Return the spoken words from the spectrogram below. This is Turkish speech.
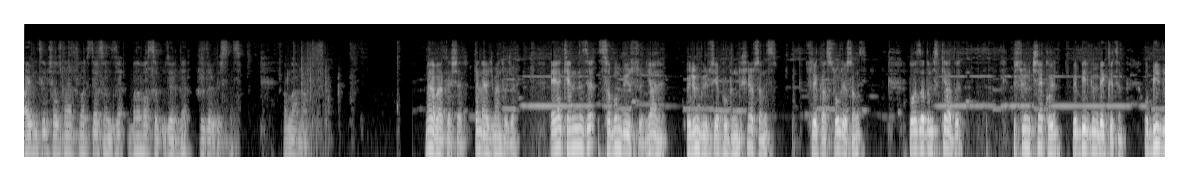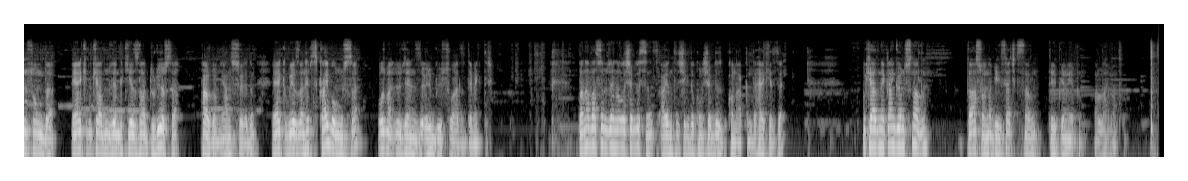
Ayrıntılı bir çalışma yaptırmak isterseniz de bana WhatsApp üzerinden yazabilirsiniz. Allah'a emanet. Merhaba arkadaşlar. Ben Ercüment Hoca. Eğer kendinize sabun büyüsü yani ölüm büyüsü yapıldığını düşünüyorsanız sürekli hasta oluyorsanız bu hazırladığımız kağıdı bir suyun içine koyun ve bir gün bekletin. O bir gün sonunda eğer ki bu kağıdın üzerindeki yazılar duruyorsa pardon yanlış söyledim. Eğer ki bu yazıların hepsi kaybolmuşsa o zaman üzerinizde ölüm büyüsü vardır demektir. Bana WhatsApp üzerinden ulaşabilirsiniz. Ayrıntılı şekilde konuşabiliriz bu konu hakkında herkesle. Bu kağıdın ekran görüntüsünü alın. Daha sonra bilgisayar çıktısını alın. Dediklerimi yapın. Allah'a emanet olun.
